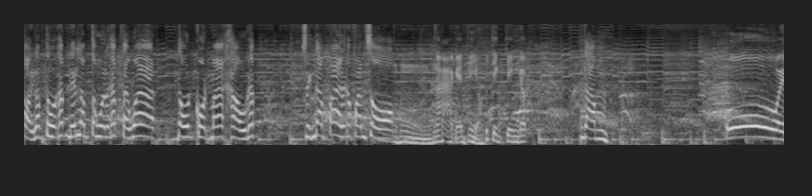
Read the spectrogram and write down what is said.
ต่อยลำตัวครับเน้นลำตัวแล้วครับ แต่ว่าโดนกดมาเข่าครับ สิงห์ดำป้ายแล้วก็ฟันศอกอืมหน้าแกเหนียวจริง ๆ ครับดโอ้ย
